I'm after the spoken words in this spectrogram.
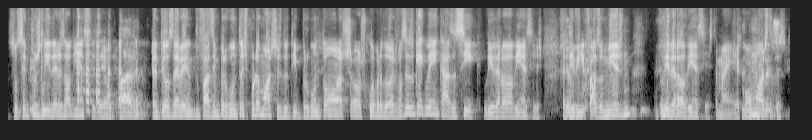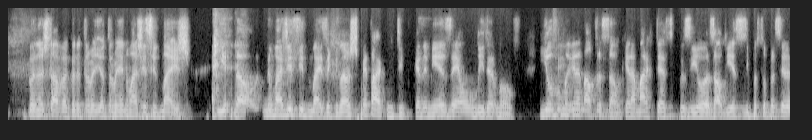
são sempre os líderes de audiências. É claro. Portanto, eles devem, fazem perguntas por amostras, do tipo, perguntam aos, aos colaboradores, vocês o que é que vêm em casa? SIC, líder de audiências. A TVI faz o mesmo, líder de audiências também, é com amostras. Quando eu estava, quando eu trabalhei, eu trabalhei numa agência de meios, e então, numa agência de meios, aquilo é um espetáculo, tipo, cada mês é um líder novo. E houve Sim. uma grande alteração, que era a Marketest que fazia as audiências e passou, para ser,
